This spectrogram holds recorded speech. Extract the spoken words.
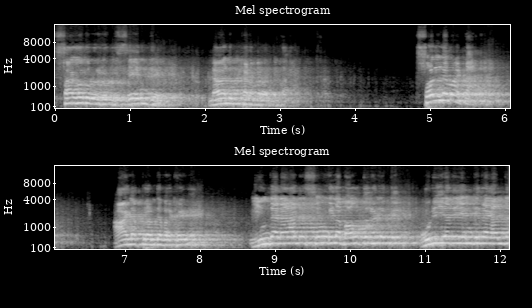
சகோதரர்களோடு சேர்ந்து நானும் களமிறந்தார் சொல்ல மாட்டார். ஆழ பிறந்தவர்கள் இந்த நாடு சிங்கள பௌத்தர்களுக்கு உரியது என்கிற அந்த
